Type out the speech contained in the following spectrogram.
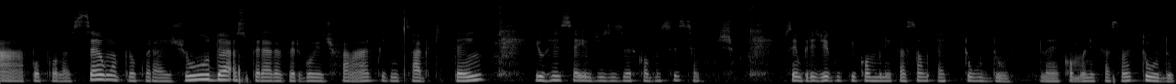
a população a procurar ajuda, a superar a vergonha de falar, porque a gente sabe que tem, e o receio de dizer como se sente. Eu sempre digo que comunicação é tudo, né? Comunicação é tudo.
